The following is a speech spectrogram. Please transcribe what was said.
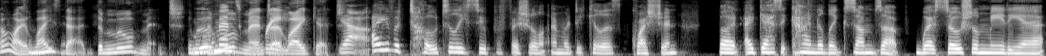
Oh, I like that. The movement. The The movement's movement. I great. like it. Yeah. I have a totally superficial and ridiculous question, but I guess it kind of like sums up where social media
